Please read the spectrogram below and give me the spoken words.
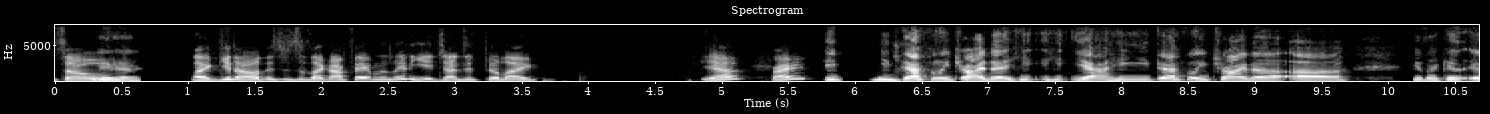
So Yeah. like you know, this is just like our family lineage. I just feel like, yeah, right. He he definitely tried to he, he yeah, he definitely tried to uh he's like it, it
